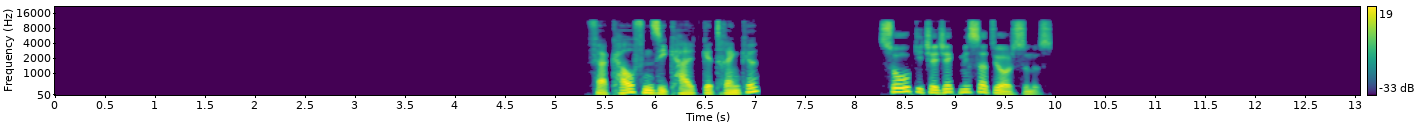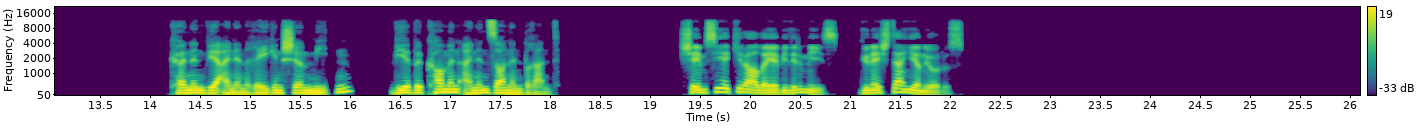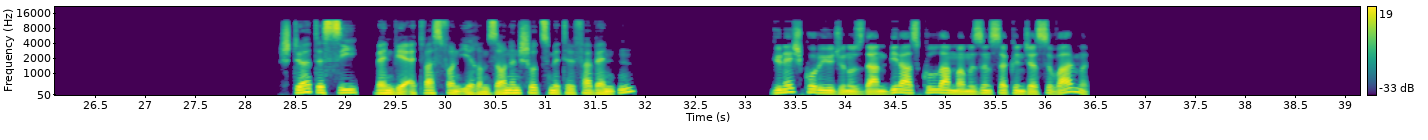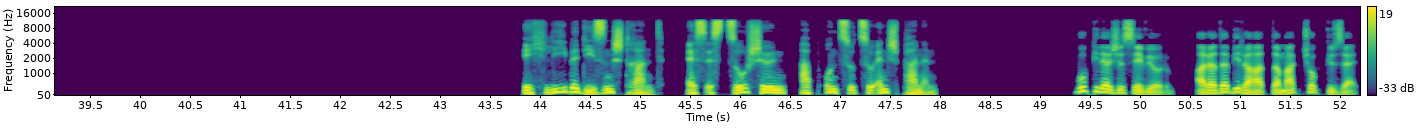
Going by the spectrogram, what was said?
Verkaufen Sie Kaltgetränke? Soğuk içecek mi satıyorsunuz? Können wir einen Regenschirm mieten? Wir bekommen einen Sonnenbrand. Şemsiye kiralayabilir miyiz? Güneşten yanıyoruz. Stört es Sie, wenn wir etwas von Ihrem Sonnenschutzmittel verwenden? Güneş koruyucunuzdan biraz kullanmamızın sakıncası var mı? Ich liebe diesen Strand. Es ist so schön, ab und zu zu entspannen. Bu plajı seviyorum. Arada bir rahatlamak çok güzel.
